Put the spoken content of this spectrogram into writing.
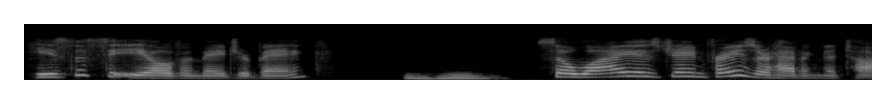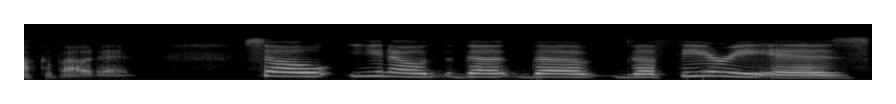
he's the ceo of a major bank mm-hmm. so why is jane fraser having to talk about it so you know the the the theory is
